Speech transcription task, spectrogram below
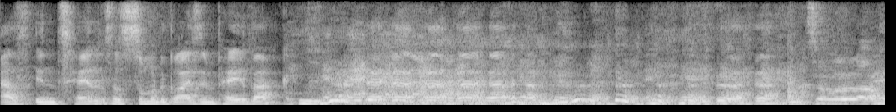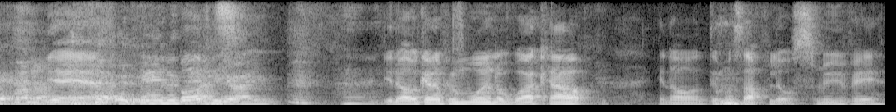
as intense as some of the guys in Payback. So a Yeah, yeah. But, you? you know, get up in the morning and work out. You know, do myself a little smoothie.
